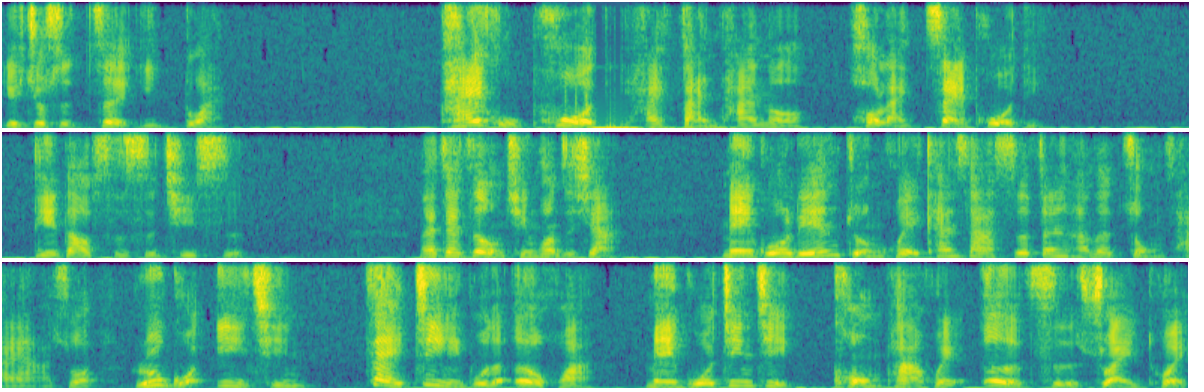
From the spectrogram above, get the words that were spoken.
也就是这一段。台股破底还反弹哦，后来再破底，跌到四四七四。那在这种情况之下，美国联准会堪萨斯分行的总裁啊说，如果疫情再进一步的恶化，美国经济恐怕会二次衰退。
